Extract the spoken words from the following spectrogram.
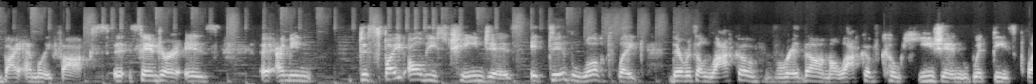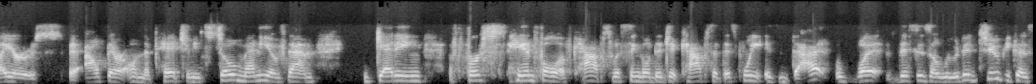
by Emily Fox. Uh, Sandra is, I mean, despite all these changes, it did look like there was a lack of rhythm, a lack of cohesion with these players out there on the pitch. I mean, so many of them getting first handful of caps with single digit caps at this point. Is that what this is alluded to? Because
